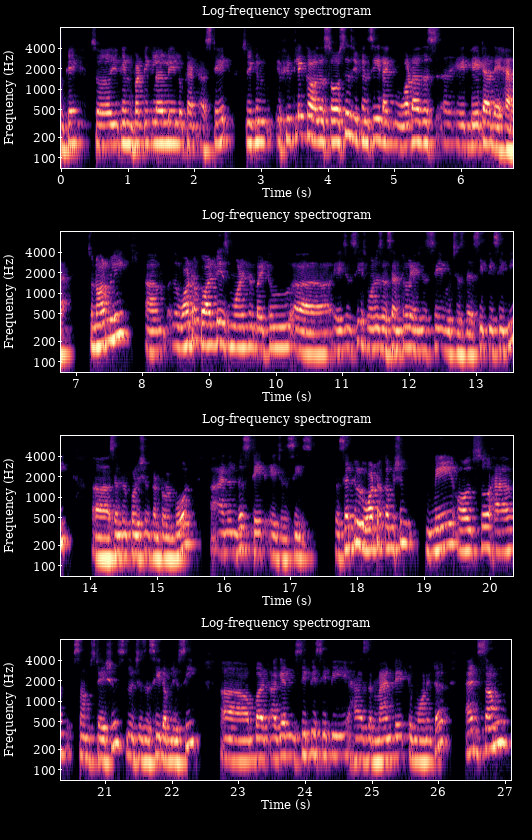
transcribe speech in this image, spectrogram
Okay, so you can particularly look at a state. So you can, if you click all the sources, you can see like what are this uh, data they have. So normally, um, the water quality is monitored by two uh, agencies. One is a central agency, which is the CPCB, uh, Central Pollution Control Board, uh, and then the state agencies. The Central Water Commission may also have some stations, which is the CWC, uh, but again, CPCB has a mandate to monitor, and some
